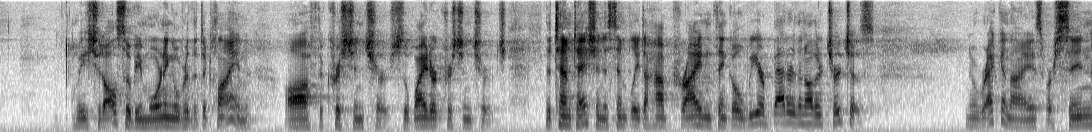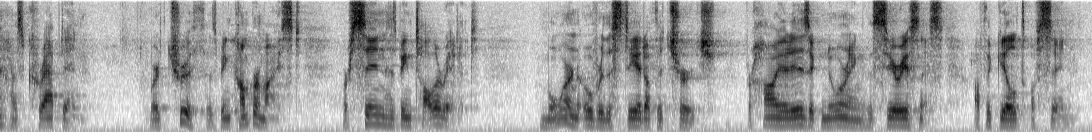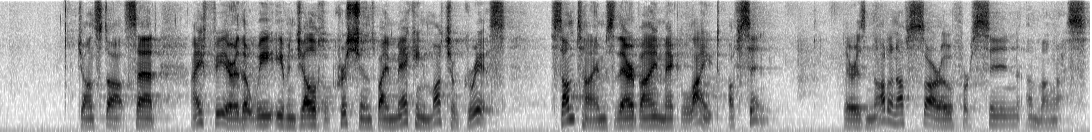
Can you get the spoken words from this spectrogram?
We should also be mourning over the decline of the Christian church, the wider Christian church. The temptation is simply to have pride and think, oh, we are better than other churches. No, recognize where sin has crept in, where truth has been compromised, where sin has been tolerated mourn over the state of the church, for how it is ignoring the seriousness of the guilt of sin. John Stott said, I fear that we evangelical Christians, by making much of grace, sometimes thereby make light of sin. There is not enough sorrow for sin among us.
